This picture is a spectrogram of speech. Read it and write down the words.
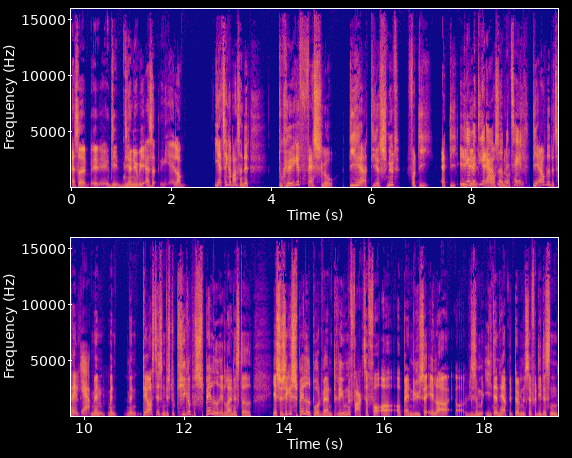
altså, øh, de, de her newbie, altså, eller, jeg tænker bare sådan lidt, du kan jo ikke fastslå, de her, de har snydt, fordi at de ikke Jamen, de er sig blevet nok. betalt. De er jo blevet betalt, Ja. men, men, men det er også det sådan, hvis du kigger på spillet et eller andet sted. Jeg synes ikke, at spillet burde være en drivende faktor for at, at bandlyse, eller øh, ligesom i den her bedømmelse, fordi det er sådan,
